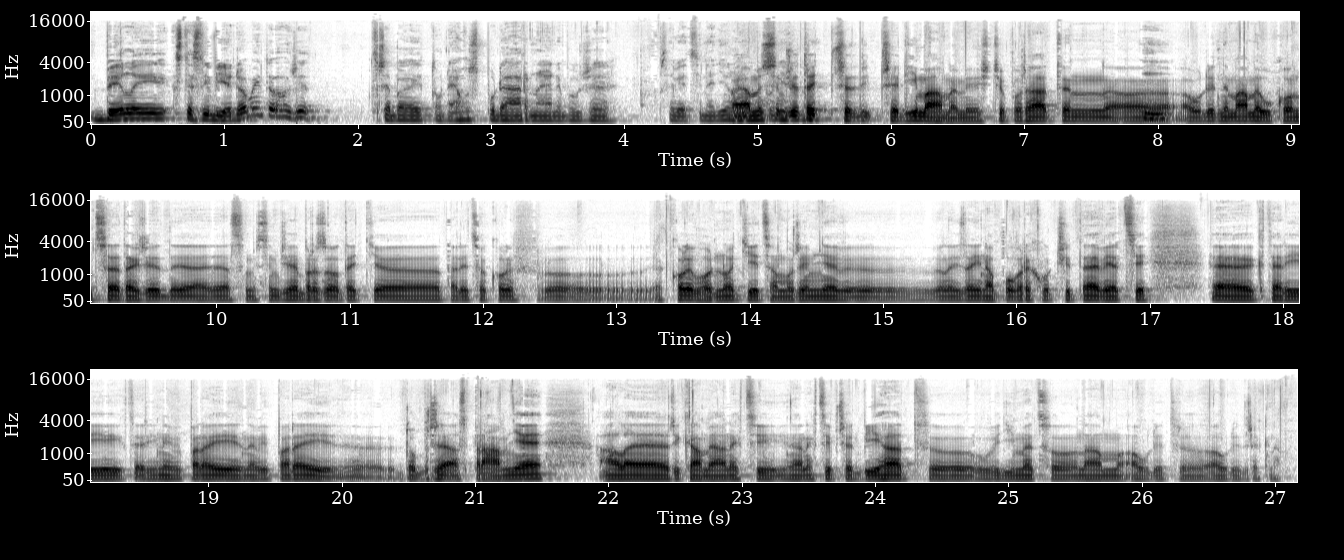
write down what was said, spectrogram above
byli, jste si vědomi toho, že třeba je to nehospodárné, nebo že se věci nedělají. já myslím, že teď před, předjímáme. My ještě pořád ten hmm. audit nemáme u konce, takže já si myslím, že je brzo teď tady cokoliv, jakkoliv hodnotit. Samozřejmě vylezají na povrch určité věci, které nevypadají, nevypadají dobře a správně, ale říkám, já nechci, já nechci předbíhat, uvidíme, co nám audit, audit řekne.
